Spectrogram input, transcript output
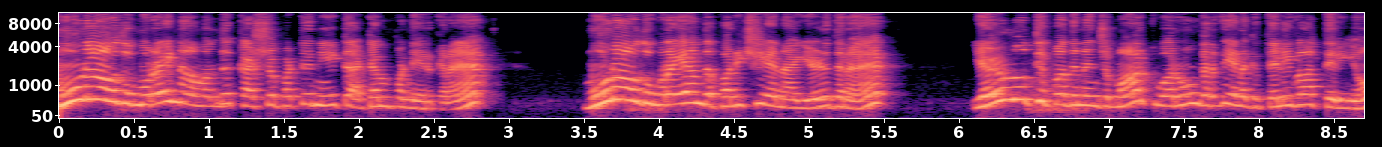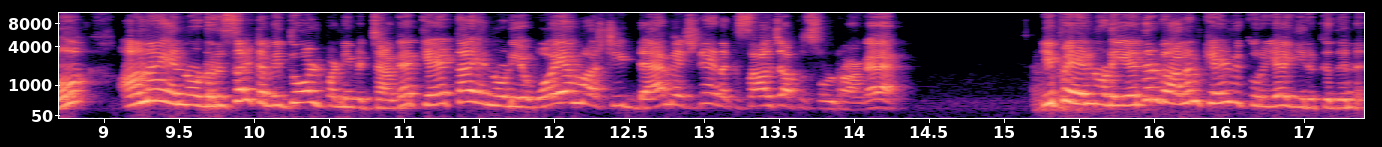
மூணாவது முறை நான் வந்து கஷ்டப்பட்டு நீட் அட்டம் பண்ணியிருக்கிறேன் மூணாவது முறையா அந்த பரீட்சையை நான் எழுதுறேன். எழுநூத்தி பதினஞ்சு மார்க் வருங்கிறது எனக்கு தெளிவா தெரியும். ஆனா என்னோட ரிசல்ட்டை வித்வால் பண்ணி வச்சாங்க. கேட்டா என்னுடைய ஓஎம்ஆர் ஷீட் டேமேஜ்னு எனக்கு சால்ஜாப்பு சொல்றாங்க. இப்ப என்னோட எதிர்காலம் கேள்விக்குறியா இருக்குதுன்னு.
